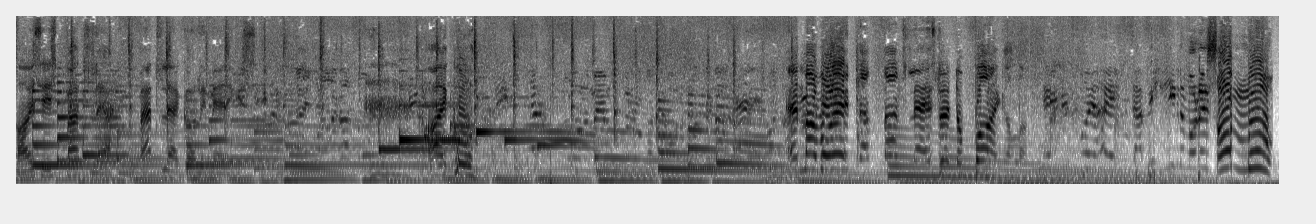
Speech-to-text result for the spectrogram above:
Ai siis pätleä. Pätleäkö oli meininkissä? Ai ku. En mä voi heittää pätleä, jos nyt on paikalla. Ei nyt voi heittää, Hirvonen sammuu!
